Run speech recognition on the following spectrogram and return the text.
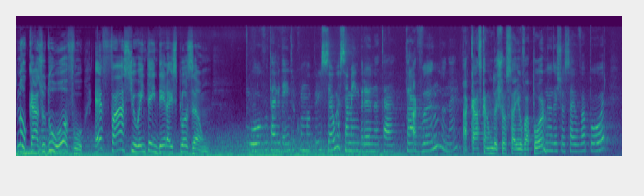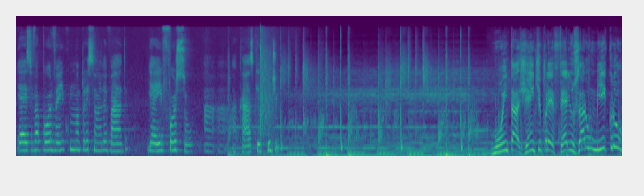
no caso do ovo, é fácil entender a explosão. O ovo está ali dentro com uma pressão, essa membrana está travando, né? A casca não deixou sair o vapor? Não deixou sair o vapor. E aí esse vapor veio com uma pressão elevada e aí forçou a, a, a casca e explodiu. Muita gente prefere usar o micro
